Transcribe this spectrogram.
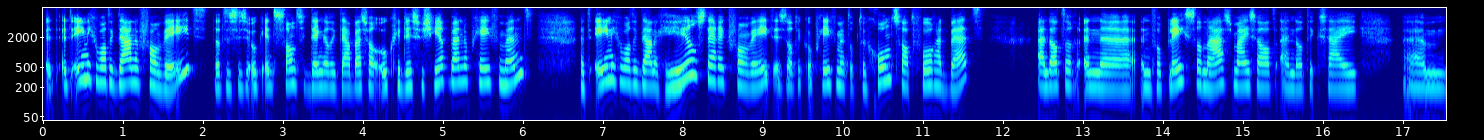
het, het enige wat ik daar nog van weet. Dat is dus ook interessant. Dus ik denk dat ik daar best wel ook gedissocieerd ben op een gegeven moment. Het enige wat ik daar nog heel sterk van weet, is dat ik op een gegeven moment op de grond zat voor het bed. En dat er een, eh, een verpleegster naast mij zat en dat ik zei, ehm,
